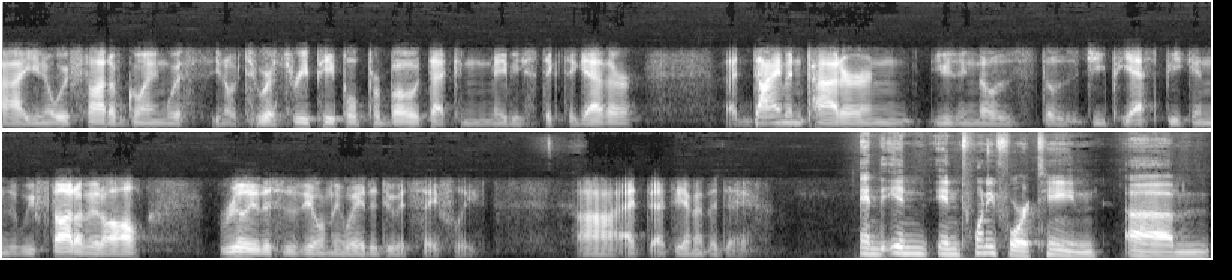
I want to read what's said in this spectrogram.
uh, you know we've thought of going with you know two or three people per boat that can maybe stick together a diamond pattern using those those GPS beacons. We've thought of it all. Really, this is the only way to do it safely uh, at at the end of the day. And in, in 2014, um,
